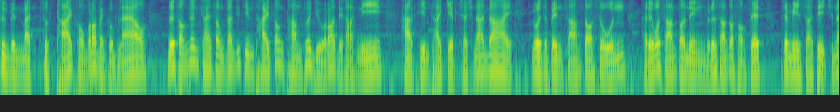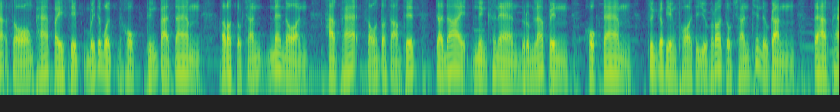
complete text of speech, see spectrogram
ซึ่งเป็นแมตช์สุดท้ายของรอบแบ่งกลุ่มแล้ว โดย 2 เงื่อนไขสำคัญที่ทีมไทยต้องทำเพื่ออยู่รอดในครั้งนี้ หากทีมไทยเก็บชัยชนะได้ไม่ว่าจะเป็น 3 ต่อ 0 หรือว่า 3 ต่อ 1 หรือ 3 ต่อ 2 เซต จะมีสถิติชนะ 2 แพ้ไป 10ไว้ทั้งหมด6ถึง 8 แต้มรอดตกชั้นแน่นอน หากแพ้ 2 ต่อ 3 เซต จะได้ 1 คะแนน รวมแล้วเป็น 6 แต้ม ซึ่งก็เพียงพอจะอยู่รอดตกชั้นเช่นเดียวกัน แต่หากแพ้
